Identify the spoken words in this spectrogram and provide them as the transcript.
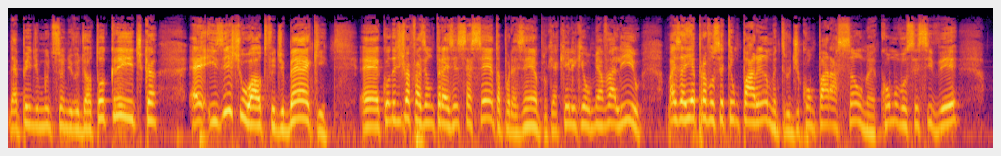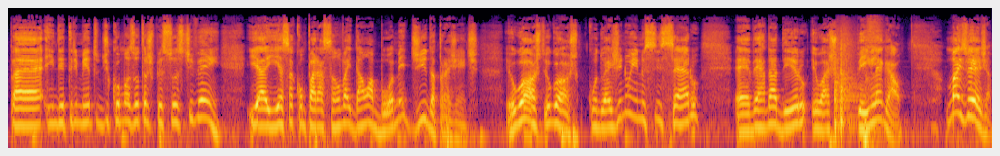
depende muito do seu nível de autocrítica. É, existe o autofeedback é, quando a gente vai fazer um 360, por exemplo, que é aquele que eu me avalio, mas aí é para você ter um parâmetro de comparação, né? Como você se vê é, em detrimento de como as outras pessoas te veem. E aí essa comparação vai dar uma boa medida pra gente. Eu gosto, eu gosto. Quando é genuíno, sincero, é verdadeiro, eu acho bem legal. Mas veja,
